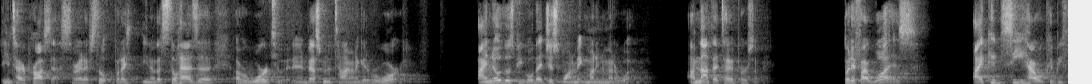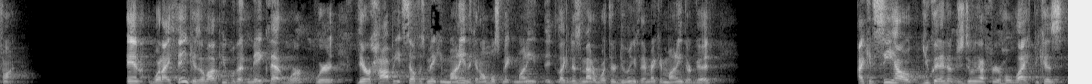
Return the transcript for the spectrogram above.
the entire process. Right. I've still, but I, you know, that still has a, a reward to it, an investment of time, and I get a reward. I know those people that just want to make money no matter what. I'm not that type of person. But if I was, I could see how it could be fun. And what I think is a lot of people that make that work, where their hobby itself is making money and they can almost make money, it, like it doesn't matter what they're doing, if they're making money, they're good. I can see how you could end up just doing that for your whole life because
